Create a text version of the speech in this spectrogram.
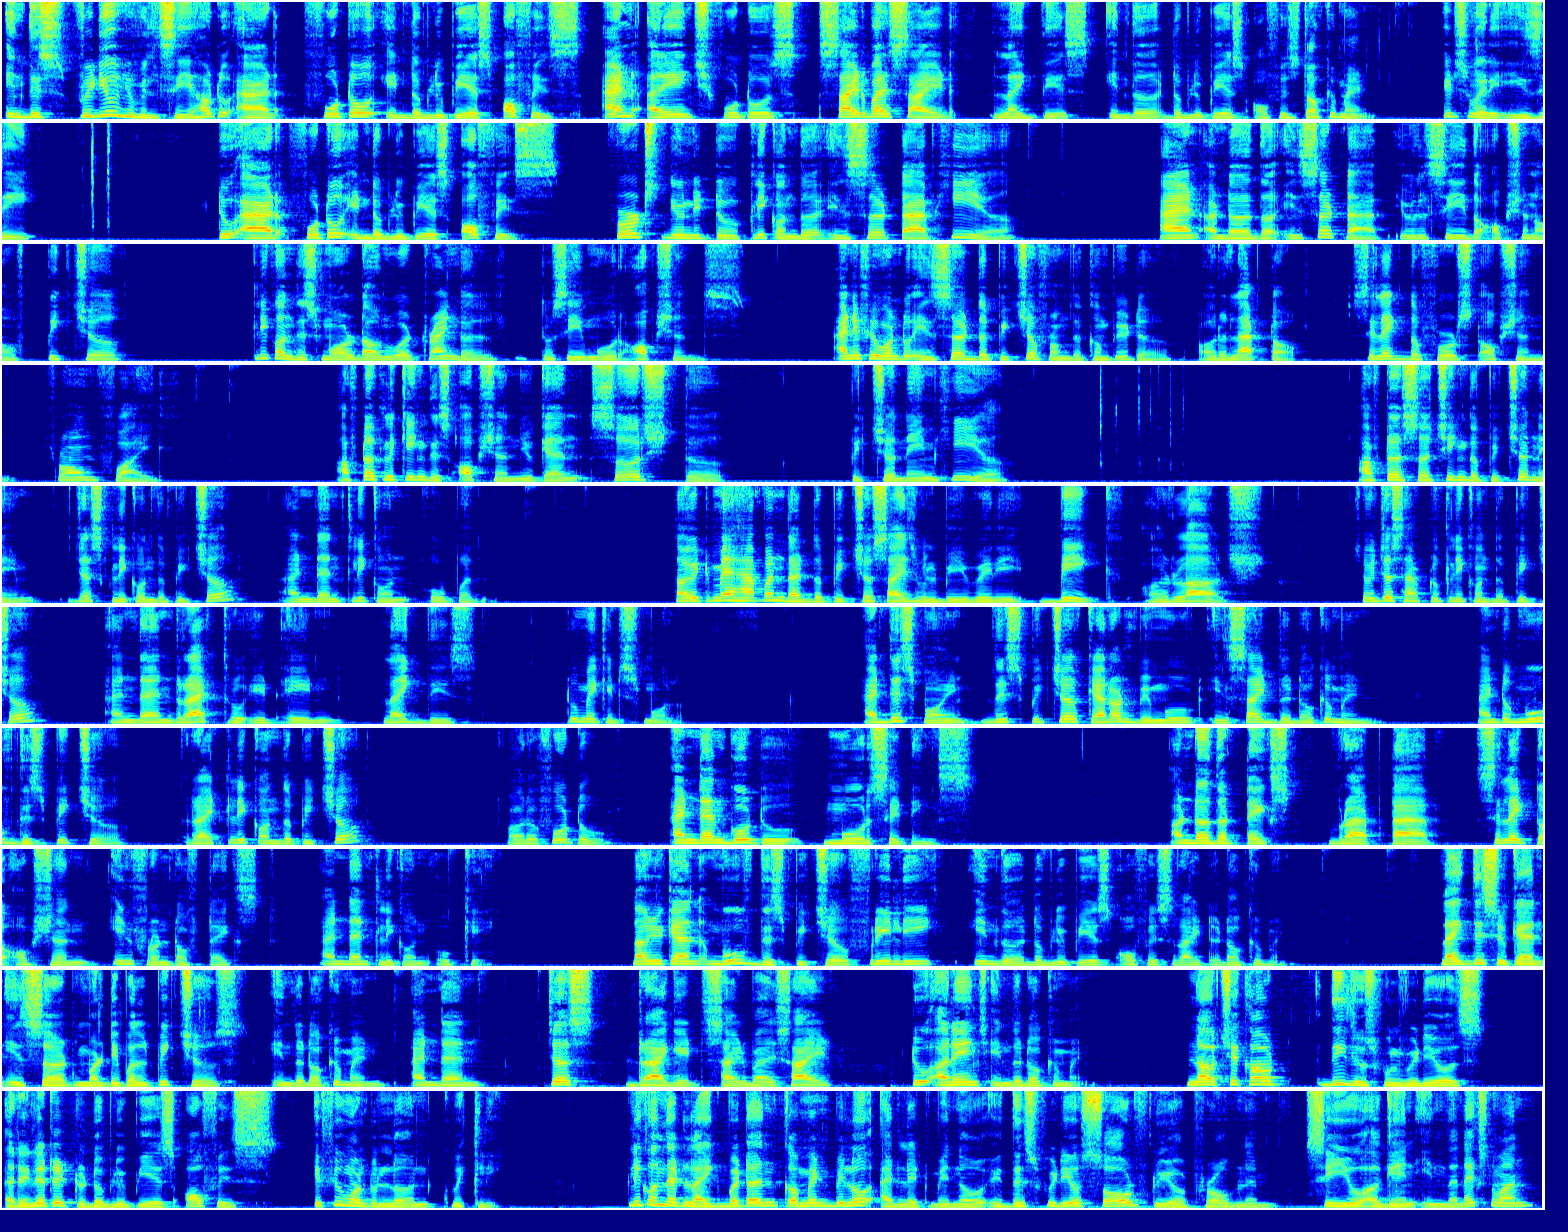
In this video you will see how to add photo in WPS Office and arrange photos side by side like this in the WPS Office document. It's very easy. To add photo in WPS Office, first you need to click on the insert tab here and under the insert tab you will see the option of picture. Click on the small downward triangle to see more options. And if you want to insert the picture from the computer or a laptop, select the first option from file. After clicking this option, you can search the picture name here. After searching the picture name, just click on the picture and then click on open. Now it may happen that the picture size will be very big or large. So you just have to click on the picture and then drag through it in like this to make it smaller. At this point, this picture cannot be moved inside the document and to move this picture, right click on the picture or a photo and then go to more settings. Under the text wrap tab, select the option in front of text and then click on OK. Now you can move this picture freely in the WPS Office Writer document. Like this you can insert multiple pictures in the document and then just drag it side by side to arrange in the document. Now check out these useful videos related to WPS Office if you want to learn quickly. Click on that like button, comment below and let me know if this video solved your problem. See you again in the next one.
